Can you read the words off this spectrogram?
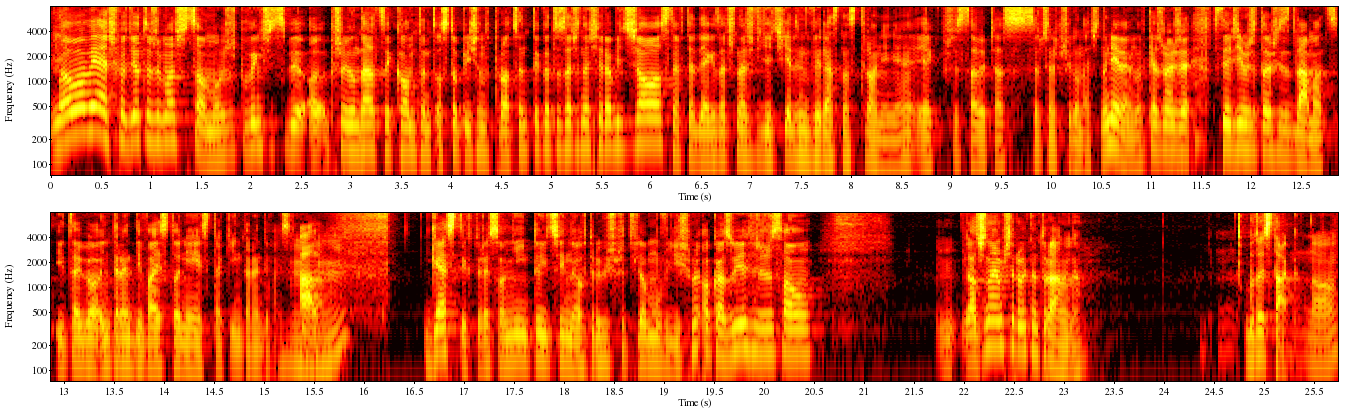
No bo wiesz, chodzi o to, że masz co, możesz powiększyć sobie o przeglądarce content o 150%, tylko to zaczyna się robić żałosne wtedy, jak zaczynasz widzieć jeden wyraz na stronie, nie? Jak przez cały czas zaczynasz przeglądać. No nie wiem, no w każdym razie stwierdziłem, że to już jest dramat i tego internet device to nie jest taki internet device. Ale Mhm. gesty, które są nieintuicyjne, o których już przed chwilą mówiliśmy, okazuje się, że są... mm, Zaczynają się robić naturalne. Bo to jest tak, No.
